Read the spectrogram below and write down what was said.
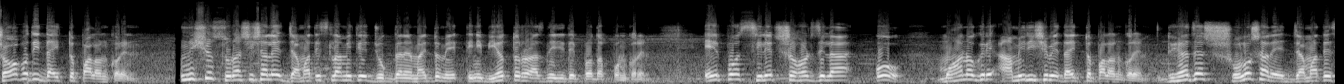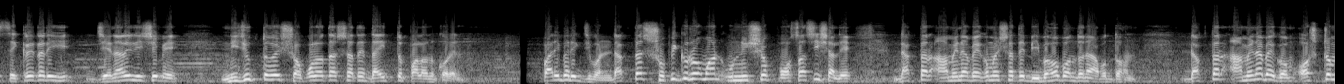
সভাপতির দায়িত্ব পালন করেন। উনিশশো সালে জামাত ইসলামীতে যোগদানের মাধ্যমে তিনি বৃহত্তর রাজনীতিতে পদার্পণ করেন। এরপর সিলেট শহর জেলা ও মহানগরী আমির হিসেবে দায়িত্ব পালন করেন। দুই হাজার ষোলো সালে জামাতের সেক্রেটারি জেনারেল হিসেবে নিযুক্ত হয়ে সফলতার সাথে দায়িত্ব পালন করেন। পারিবারিক জীবন, ডাক্তার শফিকুর রহমান উনিশশো পঁচাশি সালে ডাক্তার আমিনা বেগমের সাথে বিবাহ বন্ধনে আবদ্ধ হন। ডাক্তার আমিনা বেগম অষ্টম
